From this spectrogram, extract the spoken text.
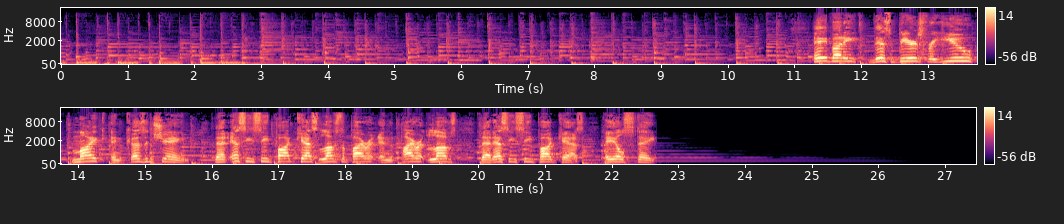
Hey, buddy, this beer's for you, Mike, and cousin Shane. That SEC podcast loves the pirate, and the pirate loves that SEC podcast. Hail State.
